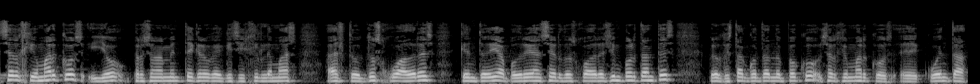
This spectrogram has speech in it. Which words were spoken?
Sergio Marcos y yo personalmente creo que hay que exigirle más a estos dos jugadores que en teoría podrían ser dos jugadores importantes, pero que están contando poco Sergio Marcos eh, cuenta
